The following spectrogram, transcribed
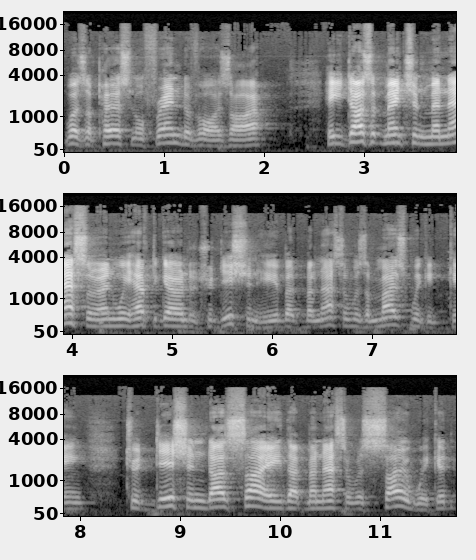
was a personal friend of Isaiah. He doesn't mention Manasseh, and we have to go into tradition here, but Manasseh was a most wicked king. Tradition does say that Manasseh was so wicked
